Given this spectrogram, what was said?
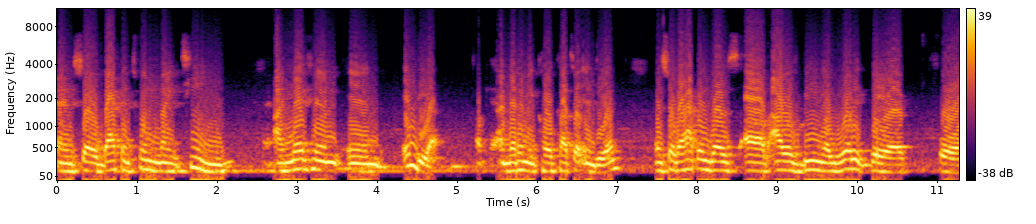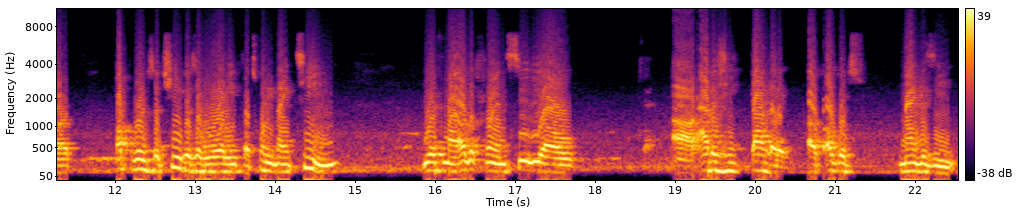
And so back in 2019, I met him in India. Okay. I met him in Kolkata, India. And so what happened was uh, I was being awarded there for Upwards Achievers Awardee for 2019 with my other friend, CEO uh, Abhijit Ganguly of Upwards Magazine.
